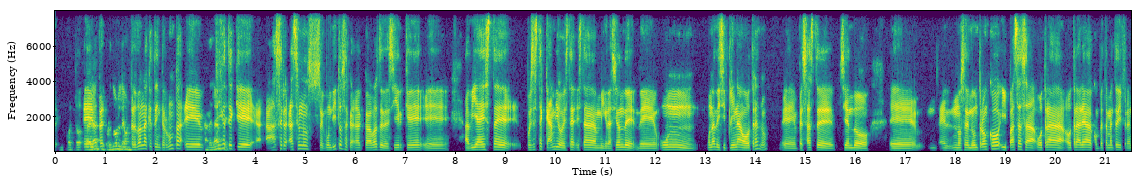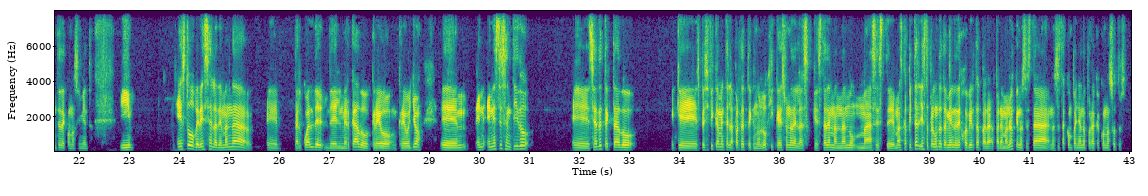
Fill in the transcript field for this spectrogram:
eh, perdón, León. perdona que te interrumpa. Eh, fíjate que hace, hace unos segunditos acabas de decir que eh, había este, pues este cambio, esta, esta migración de, de un, una disciplina a otra, ¿no? Eh, empezaste siendo, eh, no sé, de un tronco y pasas a otra, otra área completamente diferente de conocimiento. Y esto obedece a la demanda eh, tal cual del mercado, creo, creo yo. en, en, este sentido, se ha detectado que específicamente la parte tecnológica es una de las que está demandando más, este, más capital. Y esta pregunta también la dejo abierta para, para Emanuel, que nos está, nos está acompañando por acá con nosotros.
